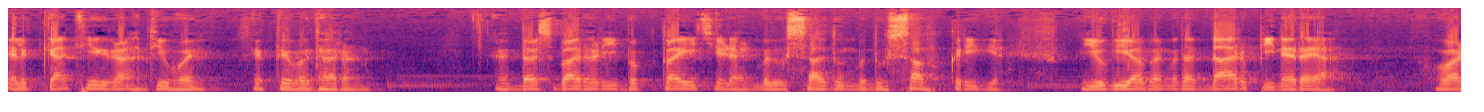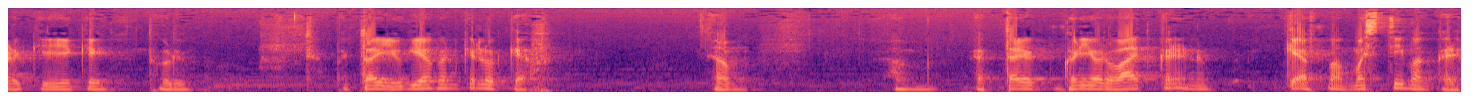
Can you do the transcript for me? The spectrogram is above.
એટલે ક્યાંથી રાંધ્યું હોય તે વધારાનું. દસ બાર હરી ભક્તો આવી ચડ્યા બધું સાધુને બધું સાફ કરી ગયા. યોગી આગળ બધા દાર પીને રહ્યા. વાળકી એક એક થોડું તો યોગી આગળ કેટલો કેફ આમ આમ અત્યારે ઘણી વાર વાત કરે ને કેફમાં મસ્તીમાં કરે.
